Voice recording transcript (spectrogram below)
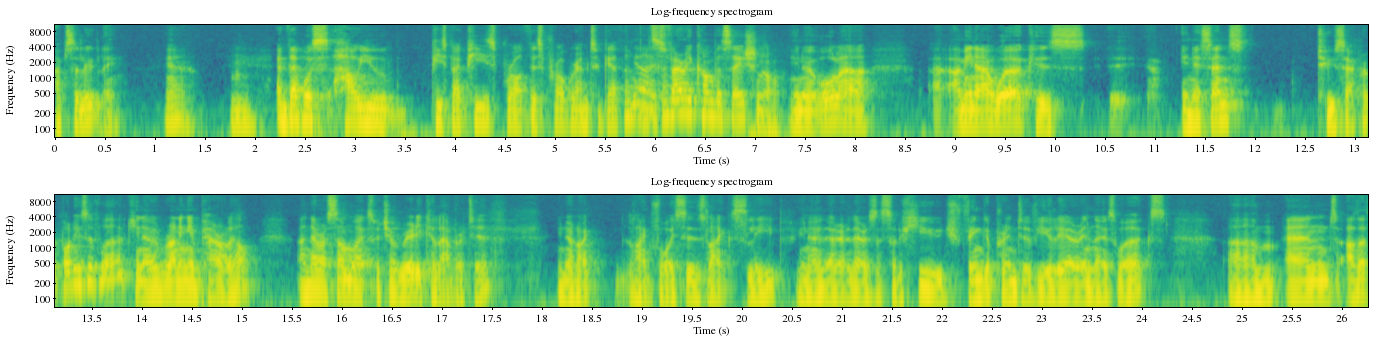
absolutely, yeah. and that was how you, piece by piece, brought this program together. Yeah, it's very conversational. You know, all our, I mean, our work is, in a sense, two separate bodies of work, you know, running in parallel. And there are some works which are really collaborative, you know, like like voices, like sleep. You know, there there is a sort of huge fingerprint of Yulia in those works. Um, and other,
